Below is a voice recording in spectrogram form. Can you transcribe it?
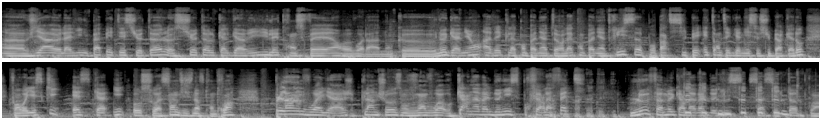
euh, via euh, la ligne Papeete-Seattle, Seattle-Calgary, les transferts, euh, voilà. Donc euh, le gagnant avec l'accompagnateur, l'accompagnatrice pour participer et tenter de gagner ce super cadeau. Il faut envoyer ski, S-K-I au 7933. Plein de voyages, plein de choses. On vous envoie au Carnaval de Nice pour faire la fête. le fameux carnaval de Nice. Ça, c'est top, quoi.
